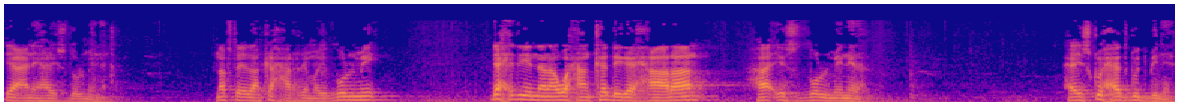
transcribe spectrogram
yacni ha isdulminin naftaydaan ka xarimay dulmi dhexdiinana waxaan ka dhigay xaaraan ha isdulminina ha isku xadgudbinin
